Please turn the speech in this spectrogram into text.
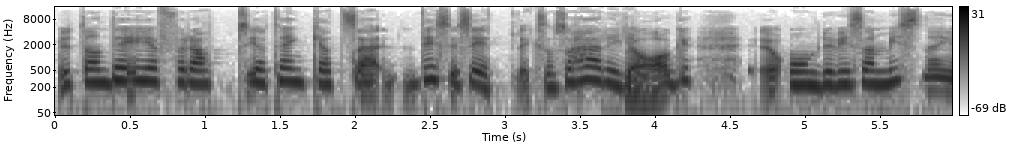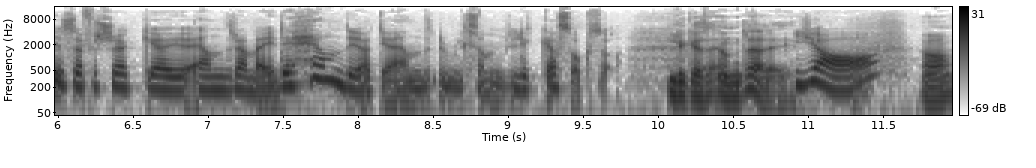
utan det är för att jag tänker att så här, this is it, liksom. så här är Ja. jag. Om du visar missnöje så försöker jag ju ändra mig. Det händer ju att jag ändra, liksom, lyckas också. Lyckas ändra dig? Ja, Ja.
